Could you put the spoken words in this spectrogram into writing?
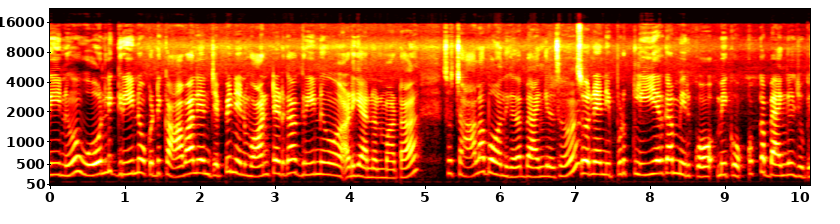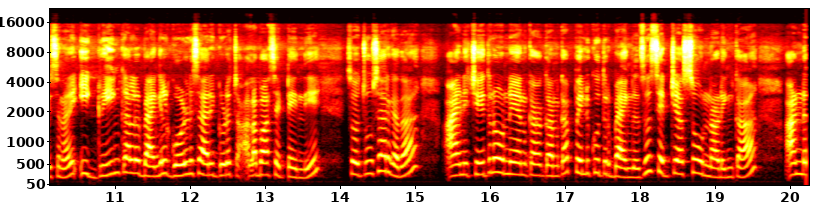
గ్రీన్. ఓన్లీ గ్రీన్ ఒకటి కావాలి అని చెప్పి నేను వాంటెడ్గా గ్రీన్ అడిగాను అనమాట సో చాలా బాగుంది కదా బ్యాంగిల్స్. సో నేను ఇప్పుడు క్లియర్గా మీరు మీకు ఒక్కొక్క బ్యాంగిల్ చూపిస్తున్నాను. ఈ గ్రీన్ కలర్ బ్యాంగిల్ గోల్డ్ శారీకి కూడా చాలా బాగా సెట్ అయింది. సో చూసారు కదా ఆయన చేతిలో ఉన్నాయనుక కనుక పెళ్ళి కూతురు బ్యాంగిల్స్ సెట్ చేస్తూ ఉన్నాడు ఇంకా. అండ్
